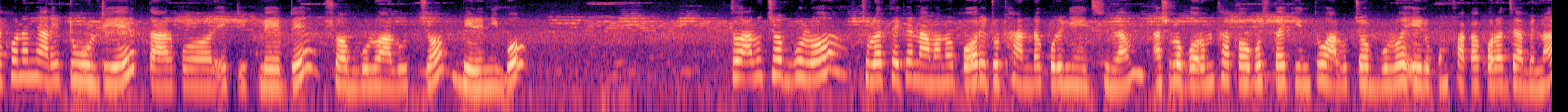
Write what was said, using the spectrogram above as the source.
এখন আমি আরেকটু উল্টিয়ে তারপর একটি প্লেটে সবগুলো আলুর চপ বেড়ে নিব। তো আলু চপগুলো চুলা থেকে নামানোর পর একটু ঠান্ডা করে নিয়েছিলাম। আসলে গরম থাকা অবস্থায় কিন্তু আলু চপগুলো এরকম ফাঁকা করা যাবে না।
